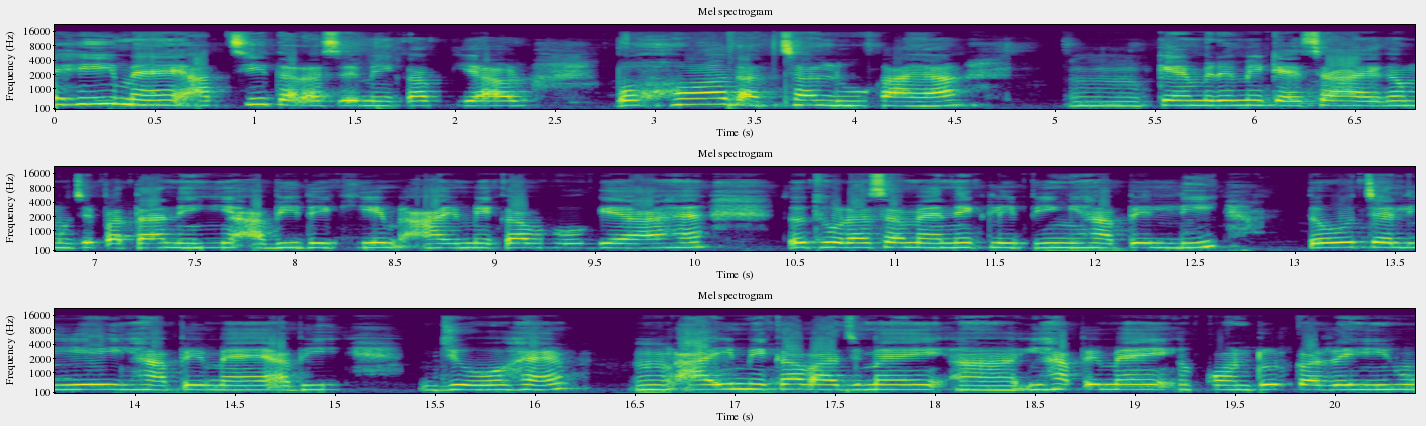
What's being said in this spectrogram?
ही मैं अच्छी तरह से मेकअप किया और बहुत अच्छा लुक आया। कैमरे में कैसा आएगा मुझे पता नहीं। अभी देखिए आई मेकअप हो गया है। तो थोड़ा सा मैंने क्लिपिंग यहाँ पे ली। तो चलिए, यहाँ पे मैं अभी जो है आई मेकअप आज मैं यहाँ पे मैं कॉन्टूर कर रही हूँ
